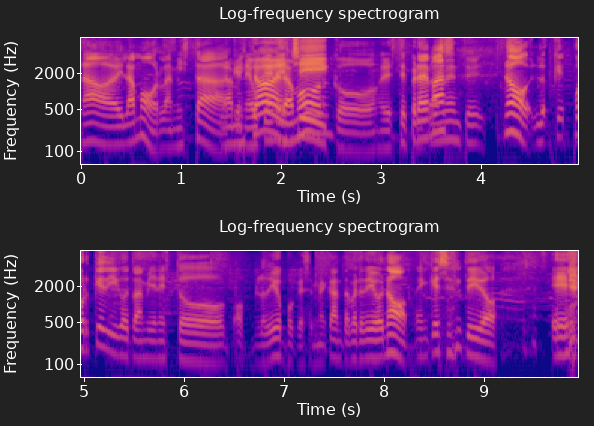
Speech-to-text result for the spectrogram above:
Nada, el amor, la amistad. La que amistad, Neuquén el es amor. chico. Este, pero además, no, lo que, ¿por qué digo también esto? Oh, Lo digo porque se me canta, pero digo, no, ¿en qué sentido? Eh,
